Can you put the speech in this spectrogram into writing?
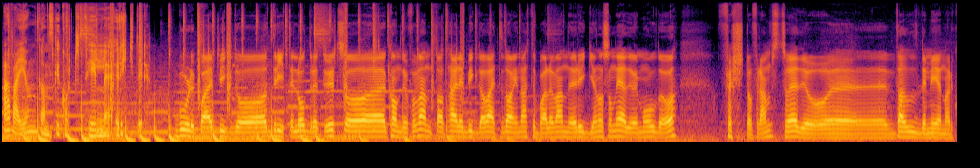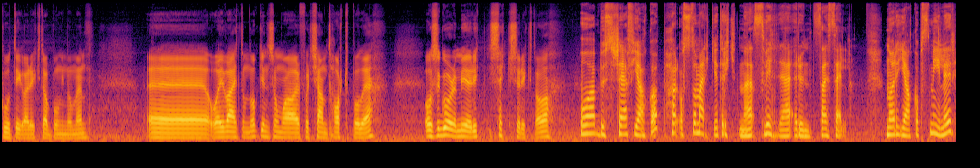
er veien ganske kort til rykter. Bor du på ei bygd og driter loddrett ut, så kan du jo forvente at hele bygda vet det dagen etterpå eller vender ryggen, og sånn er det jo i Molde òg. Først og fremst så er det jo eh, veldig mye narkotikarykter på ungdommen. Eh, og jeg vet om noen som har fått kjent hardt på det. Og så går det mye ryk- sexrykter, da. Og bussjef Jakob har også merket ryktene svirre rundt seg selv. Når Jakob smiler,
